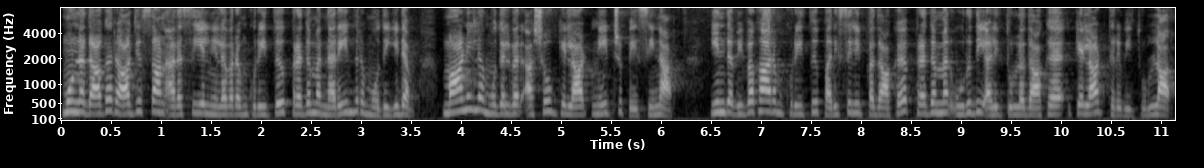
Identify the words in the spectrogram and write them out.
முன்னதாக ராஜஸ்தான் அரசியல் நிலவரம் குறித்து பிரதமர் நரேந்திர மோடியிடம் மாநில முதல்வர் அசோக் கெலாட் நேற்று பேசினார். இந்த விவகாரம் குறித்து பரிசீலிப்பதாக பிரதமர் உறுதி அளித்துள்ளதாக கெலாட் தெரிவித்துள்ளார்.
